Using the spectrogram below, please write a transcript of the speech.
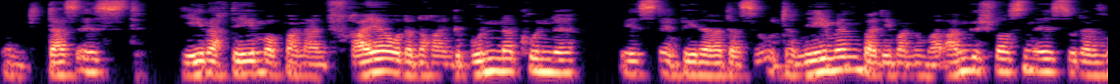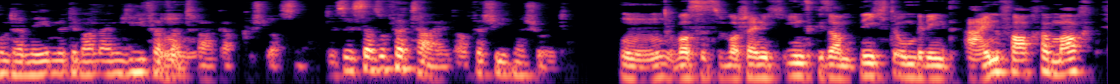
Und das ist, je nachdem, ob man ein freier oder noch ein gebundener Kunde ist, entweder das Unternehmen, bei dem man nun mal angeschlossen ist, oder das Unternehmen, mit dem man einen Liefervertrag mhm. abgeschlossen hat. Das ist also verteilt auf verschiedene Schultern. Mhm. Was es wahrscheinlich insgesamt nicht unbedingt einfacher macht.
